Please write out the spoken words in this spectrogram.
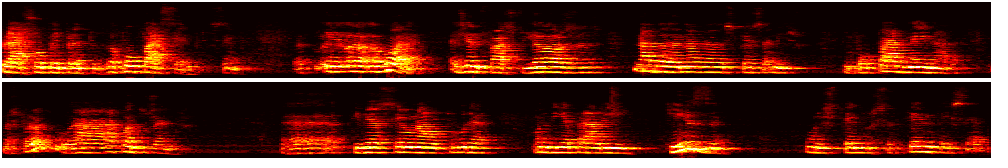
para a sopa e para tudo, a poupar sempre, sempre. Agora, a gente faz fioses, nada, nada se pensa nisso, em poupar nem nada. Mas pronto, há, há quantos anos? Uh, tivesse eu na altura, quando ia para ali 15, hoje tenho 77,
